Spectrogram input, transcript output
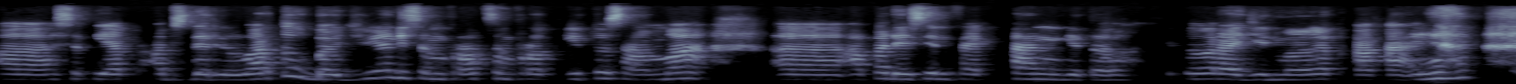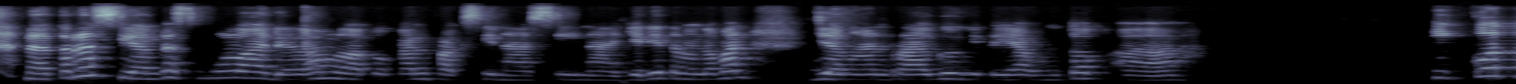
uh, setiap habis dari luar tuh bajunya disemprot-semprot gitu sama uh, apa desinfektan gitu itu rajin banget kakaknya. Nah, terus yang ke-10 adalah melakukan vaksinasi. Nah, jadi teman-teman jangan ragu gitu ya untuk uh, ikut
